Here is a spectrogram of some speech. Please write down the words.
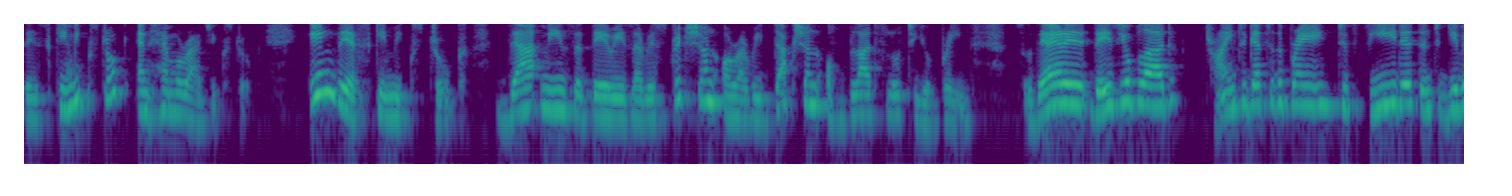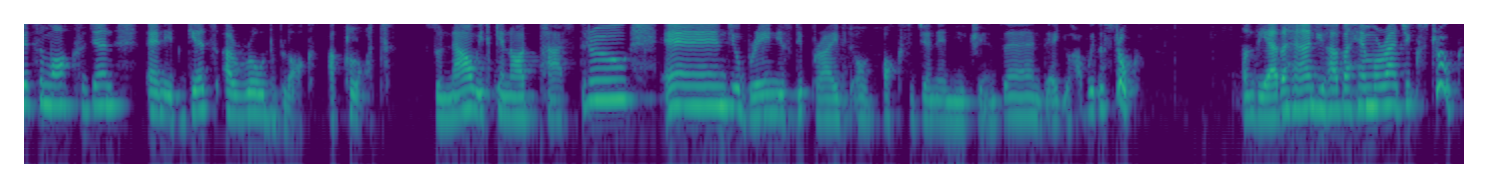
the ischemic stroke and hemorrhagic stroke. In the ischemic stroke, that means that there is a restriction or a reduction of blood flow to your brain. So there is, there is your blood trying to get to the brain to feed it and to give it some oxygen, and it gets a roadblock, a clot. So now it cannot pass through, and your brain is deprived of oxygen and nutrients. And there you have with a stroke. On the other hand, you have a hemorrhagic stroke.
